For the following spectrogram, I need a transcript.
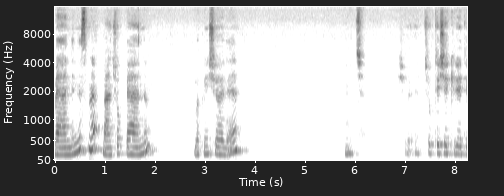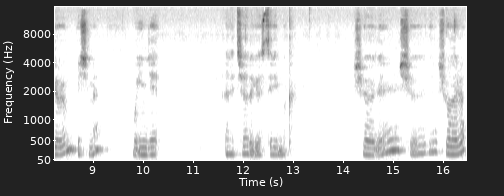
Beğendiniz mi? Ben çok beğendim. Bakın şöyle. Evet. Şöyle çok teşekkür ediyorum eşime. Bu ince Evet şöyle göstereyim bakın. Şöyle şöyle şuraları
